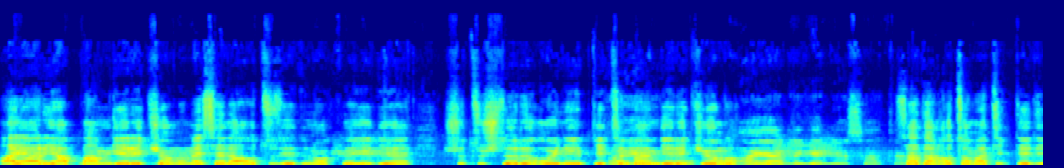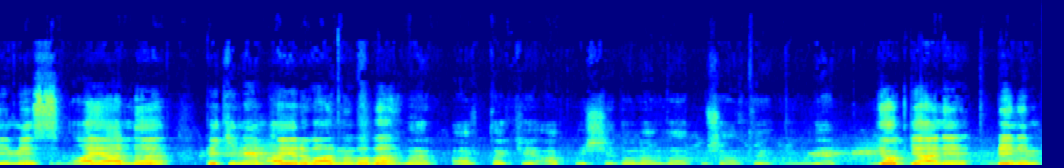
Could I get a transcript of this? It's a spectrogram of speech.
Ayar yapmam gerekiyor mu? Mesela 37.7'ye şu tuşları oynayıp getirmem Hayır, o- gerekiyor o mu? ayarlı geliyor zaten. Zaten otomatik dediğimiz ayarlı. Peki nem ayarı var mı baba? Bunlar alttaki 67 olan da 66 nem. Yok yani benim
